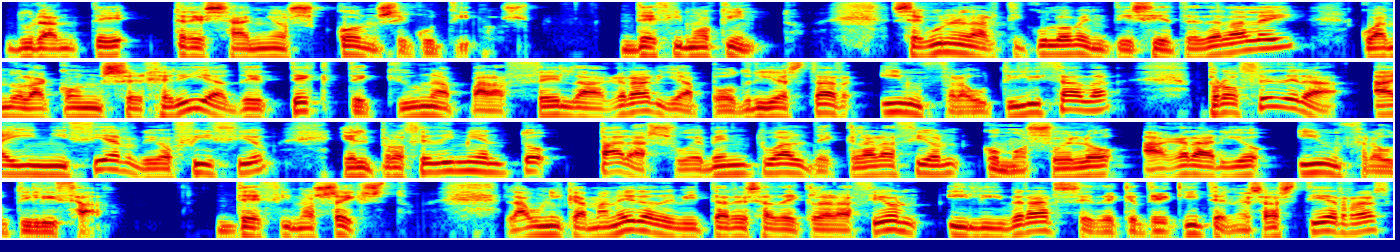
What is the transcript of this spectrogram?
durante tres años consecutivos. Décimo quinto. Según el artículo 27 de la ley, cuando la Consejería detecte que una parcela agraria podría estar infrautilizada, procederá a iniciar de oficio el procedimiento para su eventual declaración como suelo agrario infrautilizado. Décimo sexto. La única manera de evitar esa declaración y librarse de que te quiten esas tierras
